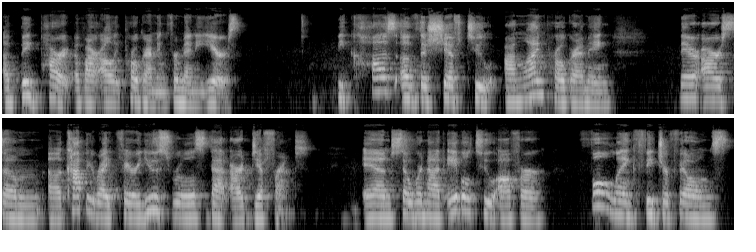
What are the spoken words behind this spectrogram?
a big part of our OLLI programming for many years. Because of the shift to online programming, there are some uh, copyright fair use rules that are different. And so we're not able to offer full length feature films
